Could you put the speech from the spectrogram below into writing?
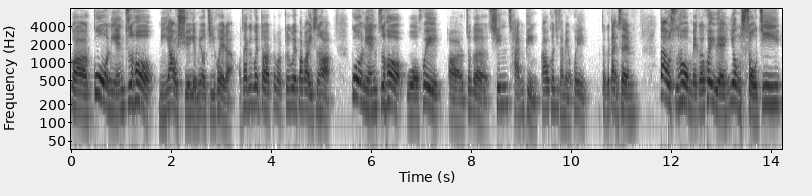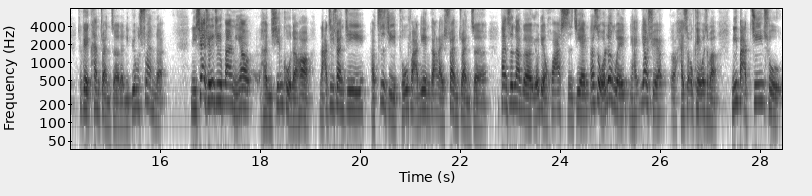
呃，过年之后你要学也没有机会了。我再跟各位报跟各位报告一次哈，过年之后我会呃这个新产品高科技产品会这个诞生，到时候每个会员用手机就可以看转折了，你不用算了。你现在学的技术班，你要很辛苦的哈，拿计算机啊，自己土法炼钢来算转折，但是那个有点花时间。但是我认为你还要学，呃，还是 OK。为什么？你把基础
